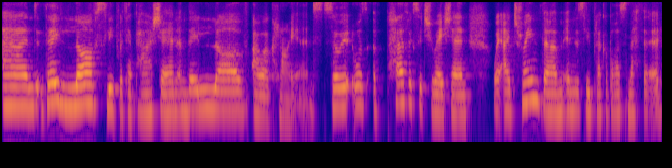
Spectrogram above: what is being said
and they love sleep with their passion and they love our clients. So it was a perfect situation where i trained them in the sleep like a boss method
